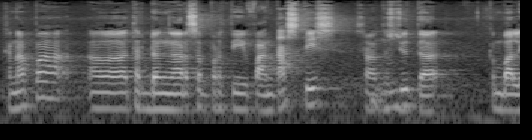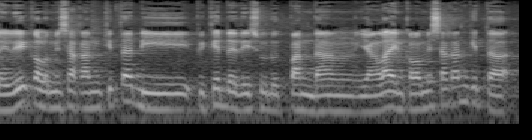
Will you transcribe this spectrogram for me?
Kenapa eh, terdengar seperti fantastis 100 juta? Kembali lagi kalau misalkan kita dipikir dari sudut pandang yang lain, kalau misalkan kita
